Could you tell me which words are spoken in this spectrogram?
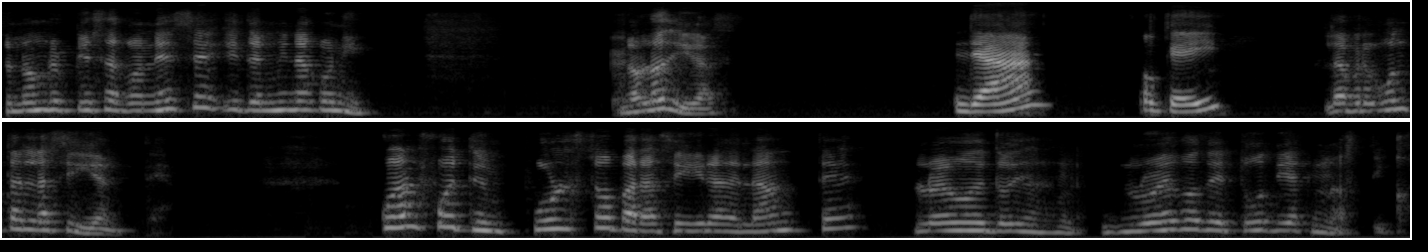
Su nombre empieza con S y termina con I. No lo digas. ¿Ya? Ok. La pregunta es la siguiente. ¿Cuál fue tu impulso para seguir adelante luego de tu, luego de tu diagnóstico?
